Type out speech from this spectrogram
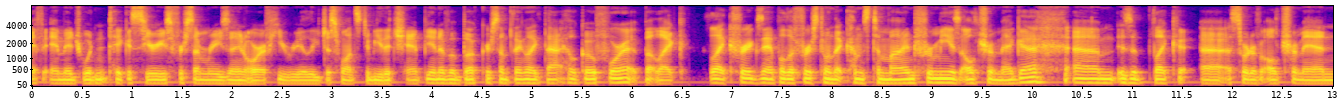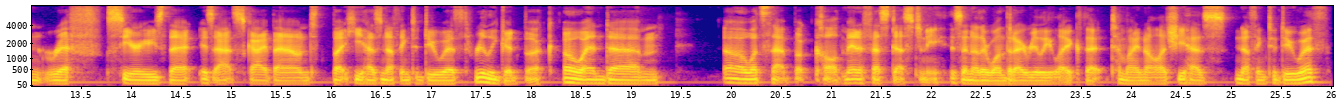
if Image wouldn't take a series for some reason, or if he really just wants to be the champion of a book or something like that, he'll go for it. But like, like for example, the first one that comes to mind for me is Ultramega, um, is a like a, a sort of Ultraman riff series that is at Skybound, but he has nothing to do with. Really good book. Oh, and um, oh, what's that book called? Manifest Destiny is another one that I really like. That, to my knowledge, he has nothing to do with.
